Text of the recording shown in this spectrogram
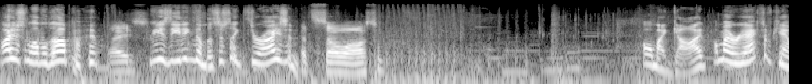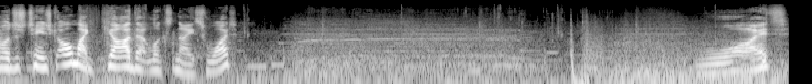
I just leveled up. Nice. He's eating them. It's just like Horizon. That's so awesome. Oh my god. Oh, my reactive camo just changed. Oh my god, that looks nice. What? What?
